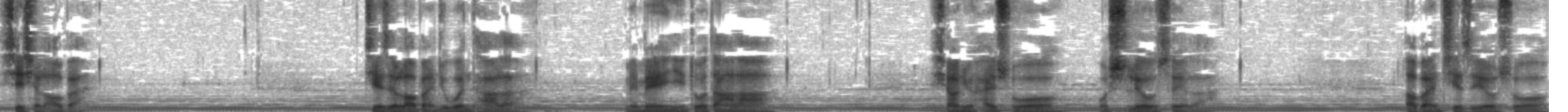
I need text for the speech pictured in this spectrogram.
谢谢老板。接着老板就问她了：“妹妹，你多大啦？”小女孩说：“我十六岁了。”老板接着又说：“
